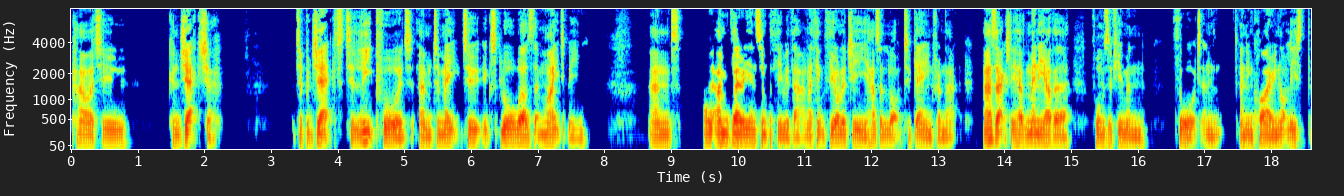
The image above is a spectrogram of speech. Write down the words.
power to conjecture, to project, to leap forward, um, to make, to explore worlds that might be. And I'm very in sympathy with that. And I think theology has a lot to gain from that, as actually have many other forms of human thought and and inquiry, not least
